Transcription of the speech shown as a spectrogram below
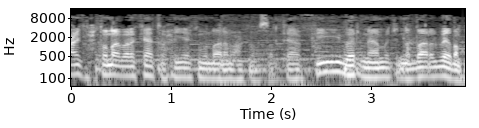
السلام عليكم ورحمة الله وبركاته. حياكم الله. أنا معكم كاف في برنامج النظارة البيضاء.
